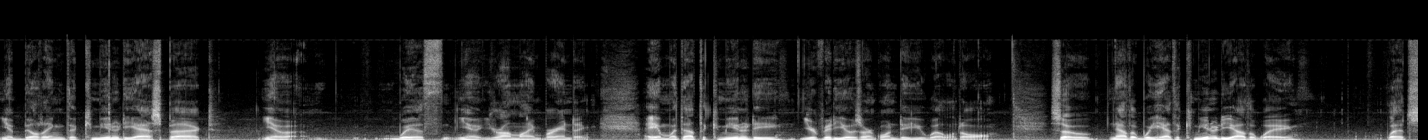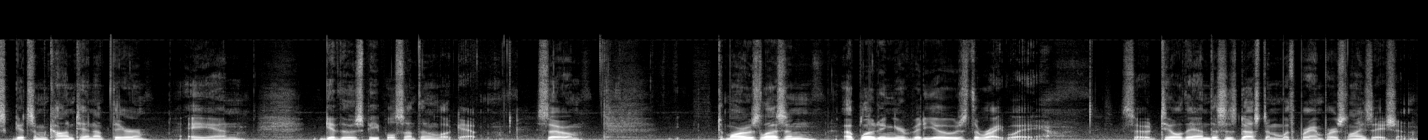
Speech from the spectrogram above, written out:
you know building the community aspect. You know, with you know your online branding, and without the community, your videos aren't going to do you well at all. So now that we have the community out of the way, let's get some content up there and give those people something to look at. So, tomorrow's lesson uploading your videos the right way. So, till then, this is Dustin with Brand Personalization.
